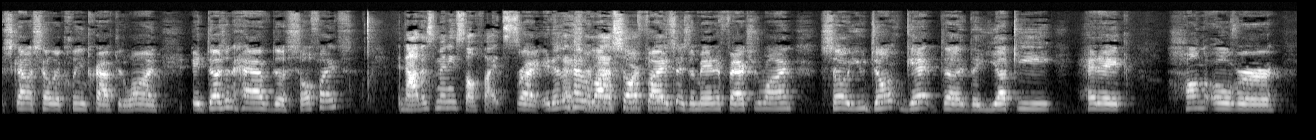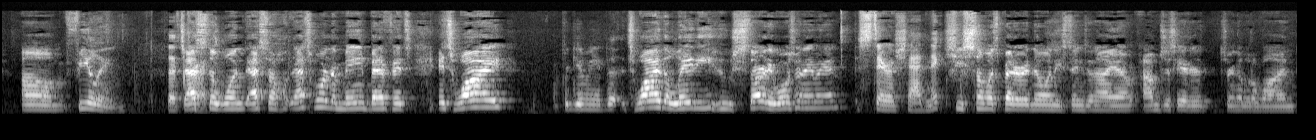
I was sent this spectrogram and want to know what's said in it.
Scout Cellar clean crafted wine. It doesn't have the sulfites. not as many sulfites. Right. It doesn't have a lot of sulfites as a manufactured wine, so you don't get the the yucky headache, hungover um, feeling. That's That's correct. the one. That's the that's one of the main benefits. It's why. Forgive me. It's why the lady who started. What was her name again? Sarah Shadnick. She's so much better at knowing these things than I am. I'm just here to drink a little wine,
